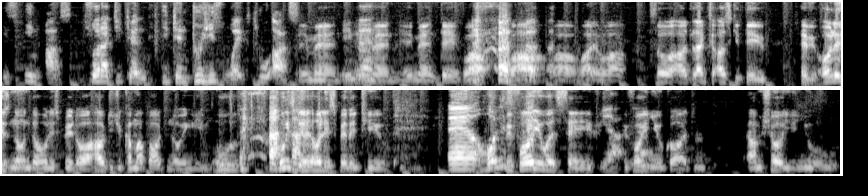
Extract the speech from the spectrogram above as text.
is in us, so that He can He can do His work through us. Amen. Amen. Amen. Amen, Dave. Wow. wow. Wow. What a wow. So I'd like to ask you, Dave, have you always known the Holy Spirit or how did you come about knowing him? Who who is the Holy Spirit to you? Uh, Holy Before you were saved, Yeah, before yeah. you knew God, I'm sure you knew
